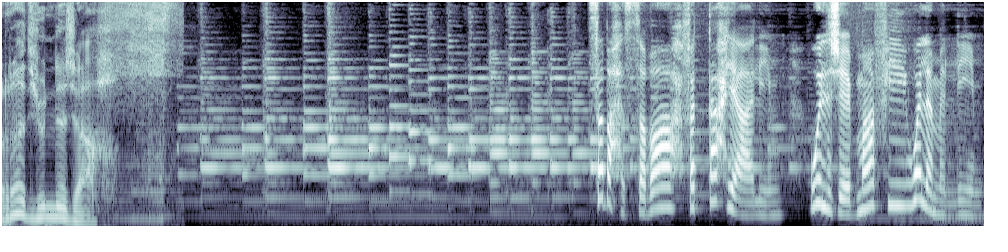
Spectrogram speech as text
راديو النجاح. صباح الصباح فتاح يا عليم. والجيب ما في ولا مليم.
